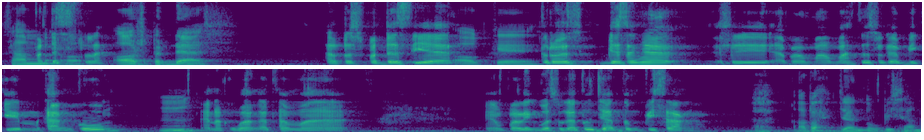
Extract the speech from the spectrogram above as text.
Sambal. Pedes oh, lah. oh, harus pedas. Harus pedes ya. Oke. Terus biasanya si apa mama tuh suka bikin kangkung, Hmm? enak banget sama yang paling gue suka tuh jantung pisang. Hah? Apa? Jantung pisang?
